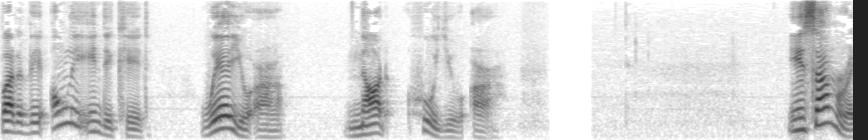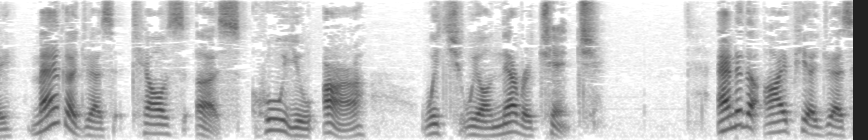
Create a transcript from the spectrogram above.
But they only indicate where you are, not who you are. In summary, MAC address tells us who you are, which will never change. And the IP address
